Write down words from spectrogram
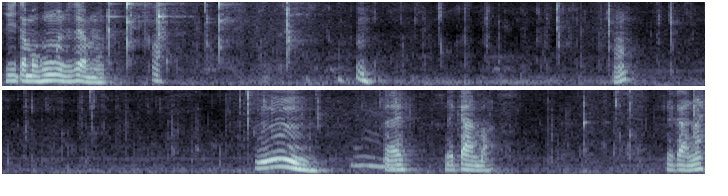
ที่ตำมะฮุ้งมันจะแซ่บนะอะ อืมอะอืมไหนในการบ่ในการเนาะ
